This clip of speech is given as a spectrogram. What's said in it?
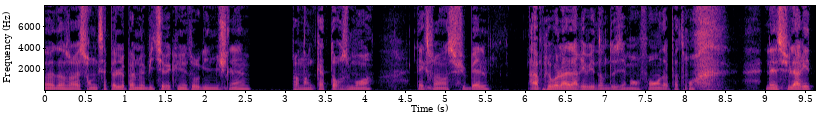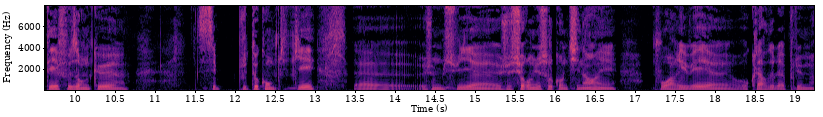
euh, dans un restaurant qui s'appelle le Palme Beach avec une étoile Michelin pendant 14 mois. L'expérience fut belle. Après voilà, l'arrivée d'un deuxième enfant, on n'a pas trop l'insularité faisant que c'est plutôt compliqué. je me suis, je suis revenu sur le continent et pour arriver euh, au clair de la plume.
